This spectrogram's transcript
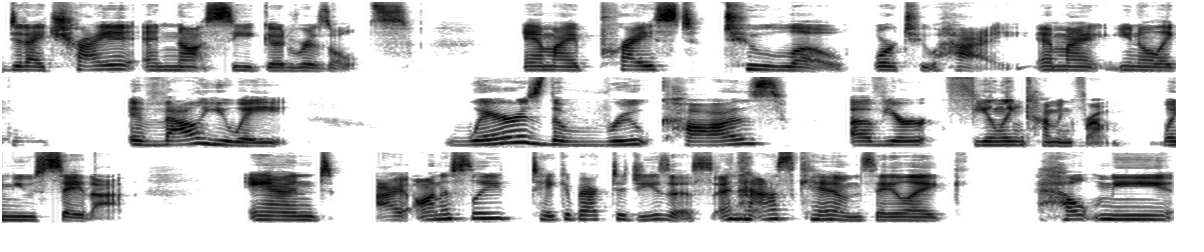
did I try it and not see good results? Am I priced too low or too high? Am I, you know, like evaluate where is the root cause of your feeling coming from when you say that? And I honestly take it back to Jesus and ask him, say, like, help me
